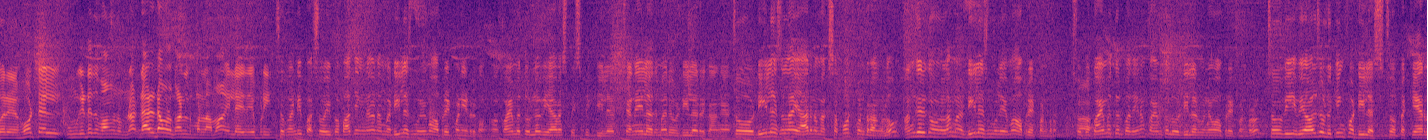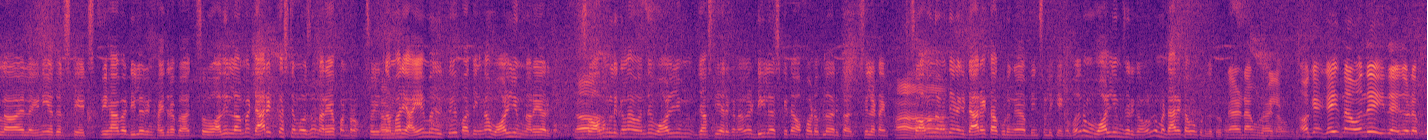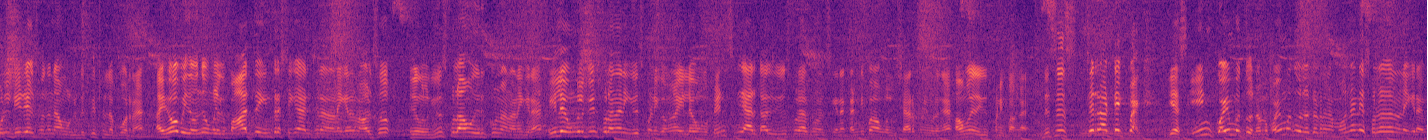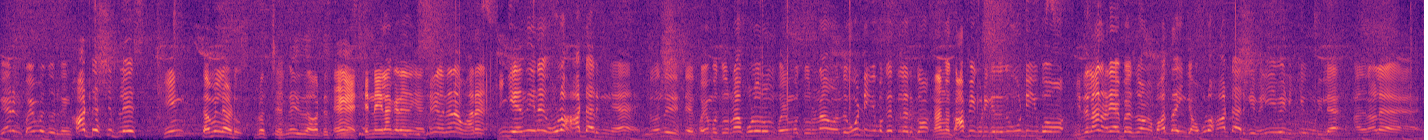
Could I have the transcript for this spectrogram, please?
ஒரு ஹோட்டல் உங்ககிட்ட இருந்து வாங்கணும்னா டேரெக்டாக உங்களுக்கு கான்டாக்ட் பண்ணலாமா? இல்லை இது எப்படி? ஸோ கண்டிப்பாக ஸோ இப்போ பார்த்தீங்கன்னா நம்ம டீலர்ஸ் மூலியமாக ஆப்ரேட் பண்ணிட்டு இருக்கோம் கோயம்புத்தூர்ல வி ஹேவ் ஸ்பெசிஃபிக் டீலர் சென்னையில் அது மாதிரி ஒரு டீலர் இருக்காங்க. ஸோ டீலர்ஸ் எல்லாம் யார் நமக்கு சப்போர்ட் பண்ணுறாங்களோ அங்கே இருக்கவங்கலாம் நம்ம டீலர்ஸ் மூலியமாக ஆப்ரேட் பண்ணுறோம் ஸோ இப்போ கோயம்புத்தூர் பார்த்தீங்கன்னா கோயம்புத்தூர் ஒரு டீலர் மூலியமாக ஆப்ரேட் பண்ணுறோம் so we we also looking for dealers so இப்போ கேரளா இல்லை any other states we have a dealer in Hyderabad so அது இல்லாமல் டேரக்ட் கஸ்டமர்ஸும் நிறைய பண்ணுறோம் ஸோ இந்த மாதிரி ஐஎம்எல்க்கு பார்த்தீங்கன்னா வால்யூம் நிறைய இருக்கும். ஸோ அவங்களுக்கெல்லாம் வந்து வால்யூம் ஜாஸ்தியாக இருக்கனால டீலர்ஸ் கிட்ட அஃபோர்டபுளாக இருக்காது சில டைம் ஸோ அவங்க வந்து எனக்கு டேரெக்டாக கொடுங்க அப்படின்னு சொல்லி கேட்கும்போது நம்ம வால்யூம்ஸ் இருக்கவங்களுக்கு நம்ம டேரெக்டாகவும் கொடுத்துட்ருக்கோம் டேரெக்டாக உங்களுக்கு ஓகே கைஸ் நான் வந்து இந்த இதோட ஃபுல் டீடைல்ஸ் வந்து நான் உங்களுக்கு டிஸ்கிரிப்ஷனில் போடுறேன். ஐ ஹோப் இது வந்து உங்களுக்கு பார்த்து இன்ட்ரெஸ்டிங்காக இருந்துச்சு நான் நினைக்கிறேன். ஆல்சோ இது உங்களுக்கு யூஸ்ஃபுல்லாகவும் இருக்கும்னு நான் நினைக்கிறேன். இல்லை உங்களுக்கு யூஸ்ஃபுல்லாக தான் நீங்கள் யூஸ் பண்ணிக்கோங்க. இல்லை உங்கள் ஃப்ரெண்ட்ஸ்க்கு யாருக்காவது யூஸ்ஃபுல்லாக இருக்கும்னு வச்சிங்கன்னா கண்டிப்பாக அவங்களுக்கு ஷேர் பண்ணி விடுங்க அவங்க இதை யூஸ் பண்ணிப்பாங்க. This is Tera Tech packs in Coimbatore நம்ம கோயம்புத்தூர்ல இருக்கிற நம்ம முன்னாடியே சொல்லலாம்னு நினைக்கிறேன். வேற in Coimbatore hottest place in Tamil Nadu bro Chennai இது ஆர்டிஸ்ட் ஏங்க சென்னைலாம் கிடையாதுங்க. சென்னையில் தான் நான் வரேன். இங்கே வந்து என்ன இவ்வளோ ஹாட்டாக இருக்குங்க. இது வந்து கோயம்புத்தூர்னா குளிரும் கோயம்புத்தூர்னா வந்து ஊட்டிக்கு பக்கத்தில் இருக்கும். நாங்கள் காஃபி குடிக்கிறதுக்கு ஊட்டிக்கு போவோம். இதெல்லாம் நிறையா பேசுவாங்க. பார்த்தா இங்கே அவ்வளோ ஹாட்டாக இருக்குது வெளியவே நிற்க முடியல. அதனால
